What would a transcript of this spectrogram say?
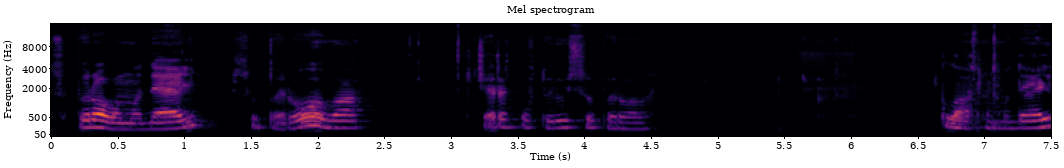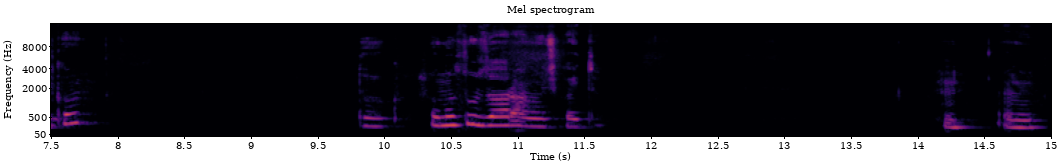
Суперова модель. Суперова. Ще раз повторюсь, суперова. Класна моделька. Так, що у нас тут за рано, чекайте. Хм, а ну,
